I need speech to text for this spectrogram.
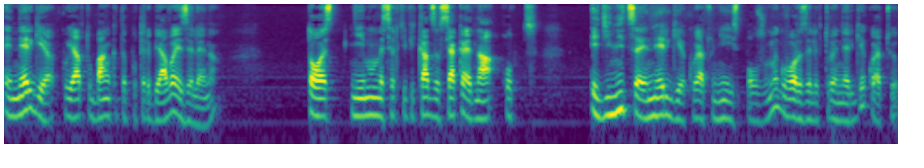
енергия, която банката потребява е зелена. Тоест, ние имаме сертификат за всяка една от единица енергия, която ние използваме. Говоря за електроенергия, която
